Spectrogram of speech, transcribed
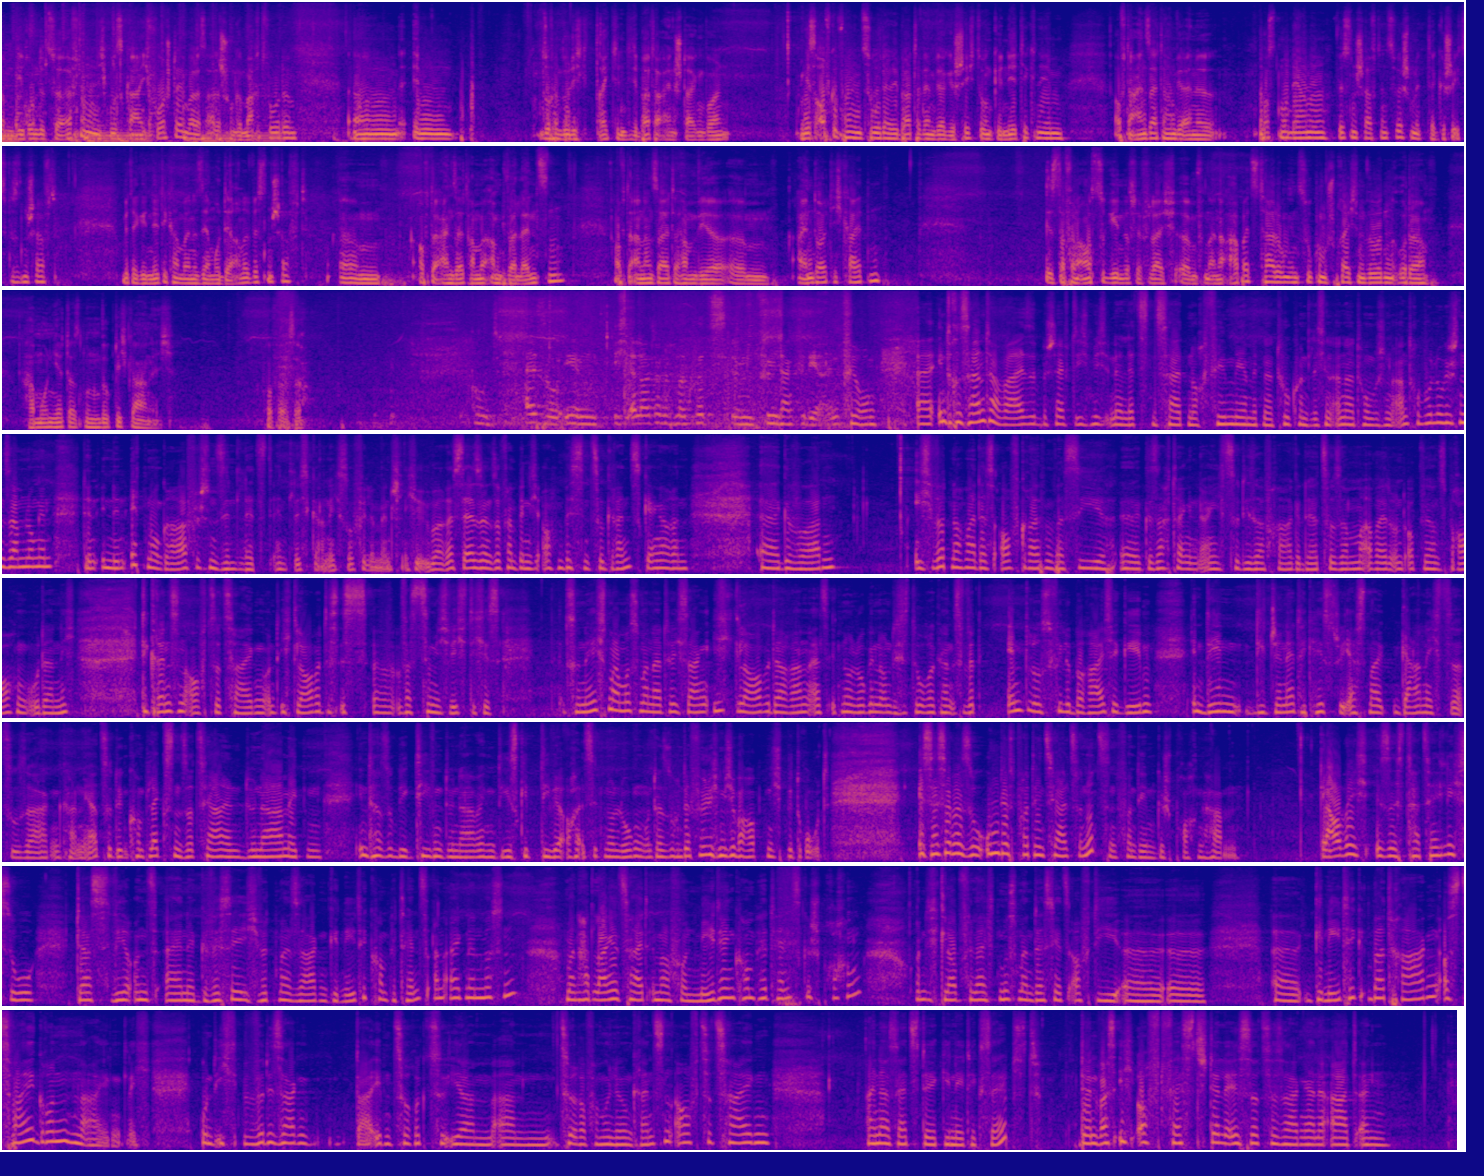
Ähm, die Runde zu eröffnen. Ich muss gar nicht vorstellen, weil das alles schon gemacht wurde. Ähm, insofern würde ich direkt in die Debatte einsteigen wollen. Mir ist aufgefallen im Zuge der Debatte, wenn wir Geschichte und Genetik nehmen, auf der einen Seite haben wir eine postmoderne Wissenschaft inzwischen mit der Geschichtswissenschaft. Mit der Genetik haben wir eine sehr moderne Wissenschaft. Ähm, auf der einen Seite haben wir Ambivalenzen, auf der anderen Seite haben wir ähm, Eindeutigkeiten ist davon auszugehen, dass wir vielleicht ähm, von einer Arbeitsteilung in Zukunft sprechen würden oder harmoniert das nun wirklich gar nicht? Professor. Gut, also ähm, ich erläutere noch mal kurz, ähm, vielen Dank für die Einführung. Äh, interessanterweise beschäftige ich mich in der letzten Zeit noch viel mehr mit naturkundlichen, anatomischen, anthropologischen Sammlungen, denn in den ethnografischen sind letztendlich gar nicht so viele menschliche Überreste. Also insofern bin ich auch ein bisschen zur Grenzgängerin äh, geworden. Ich würde nochmal das aufgreifen, was Sie äh, gesagt haben, eigentlich zu dieser Frage der Zusammenarbeit und ob wir uns brauchen oder nicht, die Grenzen aufzuzeigen. Und ich glaube, das ist äh, was ziemlich wichtig ist. Zunächst mal muss man natürlich sagen, ich glaube daran als Ethnologin und Historikerin, es wird endlos viele Bereiche geben, in denen die Genetic History erstmal gar nichts dazu sagen kann, ja, zu den komplexen sozialen Dynamiken, intersubjektiven Dynamiken, die es gibt, die wir auch als Ethnologen untersuchen. Da fühle ich mich überhaupt nicht bedroht. Es ist aber so, um das Potenzial zu nutzen, von dem gesprochen haben, glaube ich, ist es tatsächlich so, dass wir uns eine gewisse, ich würde mal sagen, Genetikkompetenz aneignen müssen. Man hat lange Zeit immer von Medienkompetenz gesprochen und ich glaube, vielleicht muss man das jetzt auf die äh, äh, äh, Genetik übertragen, aus zwei Gründen eigentlich. Und ich würde sagen, da eben zurück zu, ihrem, ähm, zu Ihrer Formulierung Grenzen aufzuzeigen. Einerseits der Genetik selbst, denn was ich oft feststelle, ist sozusagen eine Art, ein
